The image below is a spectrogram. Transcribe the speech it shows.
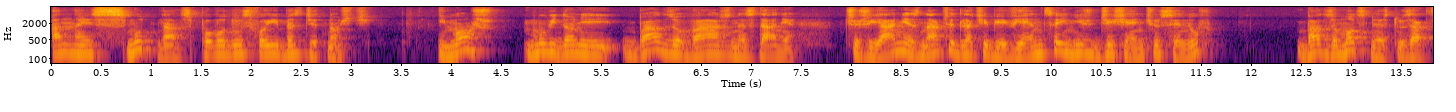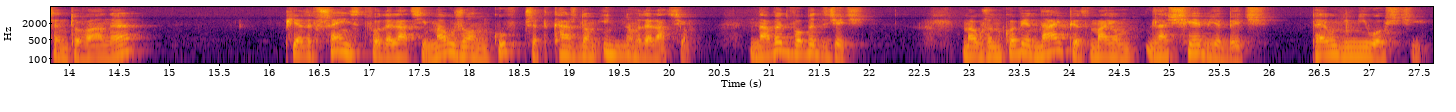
Anna jest smutna z powodu swojej bezdzietności. I mąż mówi do niej bardzo ważne zdanie: Czyż ja nie znaczy dla ciebie więcej niż dziesięciu synów? Bardzo mocno jest tu zaakcentowane pierwszeństwo relacji małżonków przed każdą inną relacją. nawet wobec dzieci. Małżonkowie najpierw mają dla siebie być pełni miłości,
